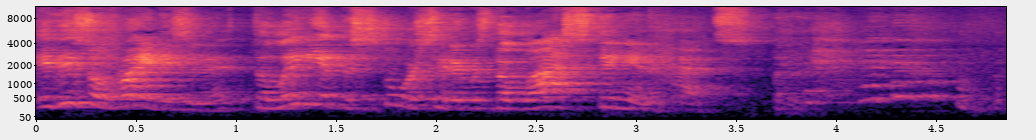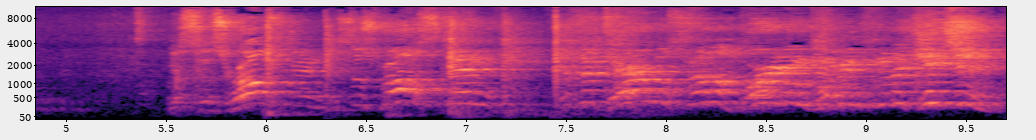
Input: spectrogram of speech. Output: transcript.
It is all right, isn't it? The lady at the store said it was the last thing in hats. Mrs. Ralston! Mrs. Ralston! There's a terrible smell of burning coming from the kitchen!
